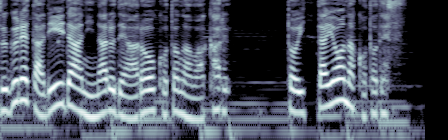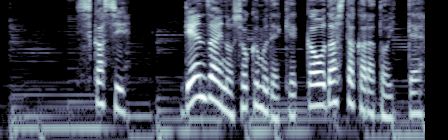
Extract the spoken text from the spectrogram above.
優れたリーダーになるであろうことがわかるといったようなことです。しかし現在の職務で結果を出したからといって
